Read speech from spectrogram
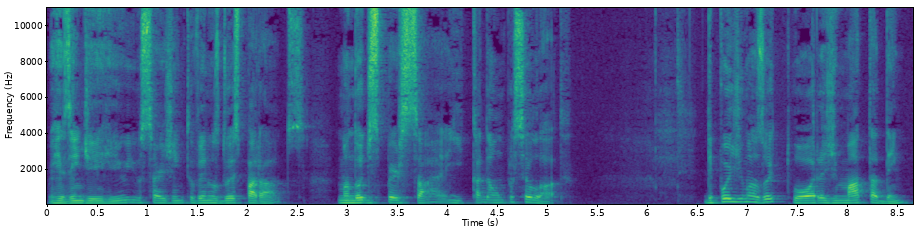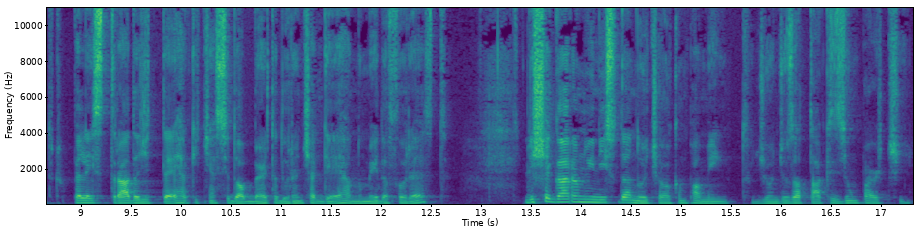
O Rezende riu e o sargento, vendo os dois parados, mandou dispersar e cada um para o seu lado. Depois de umas oito horas de mata dentro, pela estrada de terra que tinha sido aberta durante a guerra no meio da floresta, eles chegaram no início da noite ao acampamento, de onde os ataques iam partir.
